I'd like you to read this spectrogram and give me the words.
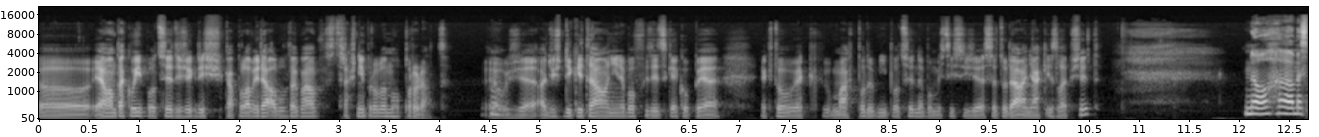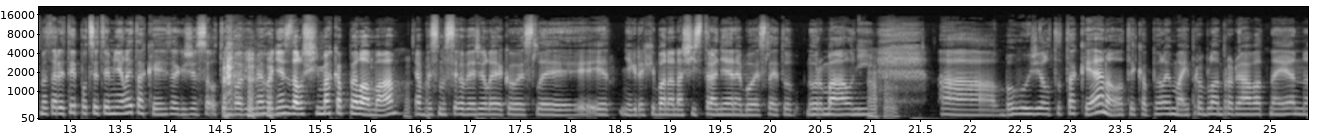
uh, já mám takový pocit, že když kapela vydá album, tak má strašný problém ho prodat. Hmm. Jo, že ať už digitální nebo fyzické kopie, jak to, jak máš podobný pocit, nebo myslíš si, že se to dá nějak i zlepšit? No, my jsme tady ty pocity měli taky, takže se o tom bavíme hodně s dalšíma kapelama, aby jsme si ověřili, jako jestli je někde chyba na naší straně, nebo jestli je to normální. Aha. A bohužel to tak je, no. Ty kapely mají problém prodávat nejen,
